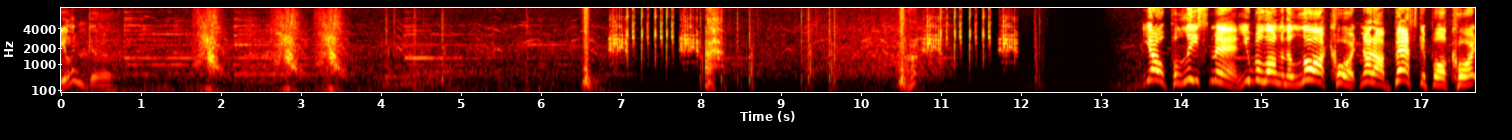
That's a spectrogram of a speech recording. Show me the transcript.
Feeling good. Uh, Yo, policeman! You belong in the law court, not our basketball court.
